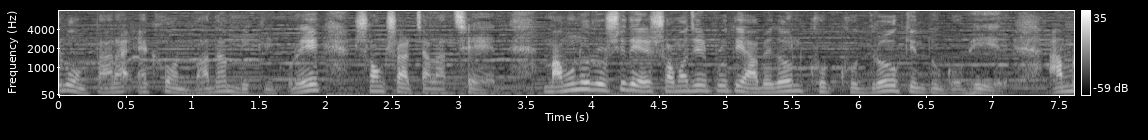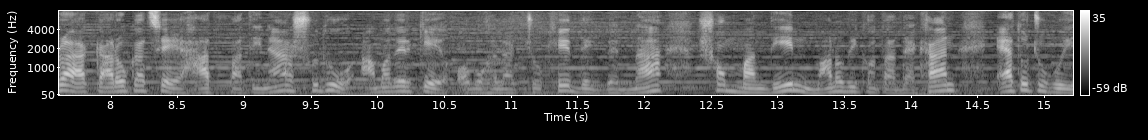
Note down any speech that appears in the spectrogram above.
এবং তারা এখন বাদাম বিক্রি করে সংসার চালাচ্ছেন। মামুনুর রশিদের সমাজের প্রতি আবেদন খুব ক্ষুদ্র কিন্তু গভীর। আমরা কারও কাছে হাত পাতি না, শুধু আমাদেরকে অবহেলার চোখে দেখবেন না, সম্মান দিন, মানবিকতা দেখান, এতটুকুই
